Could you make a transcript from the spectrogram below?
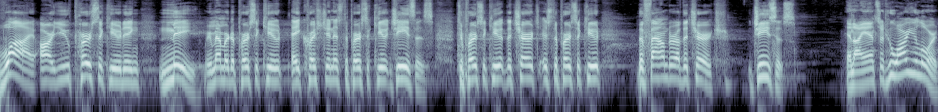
why are you persecuting me? Remember, to persecute a Christian is to persecute Jesus. To persecute the church is to persecute the founder of the church, Jesus. And I answered, Who are you, Lord?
